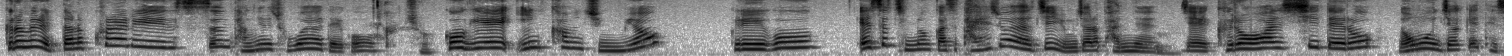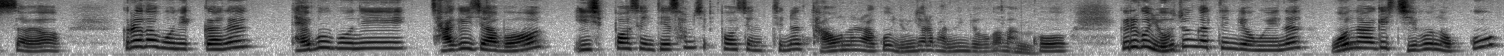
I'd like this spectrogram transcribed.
그러면 일단은 credit은 당연히 좋아야 되고 그렇죠. 거기에 income 증명 그리고 asset 증명까지 다 해줘야지 융자를 받는 음. 이제 그러한 시대로 넘어온 지가 꽤 됐어요. 그러다 보니까는 대부분이 자기 자본 20%에 30%는 down을 하고 융자를 받는 경우가 많고 그리고 요즘 같은 경우에는 워낙에 집은 없고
